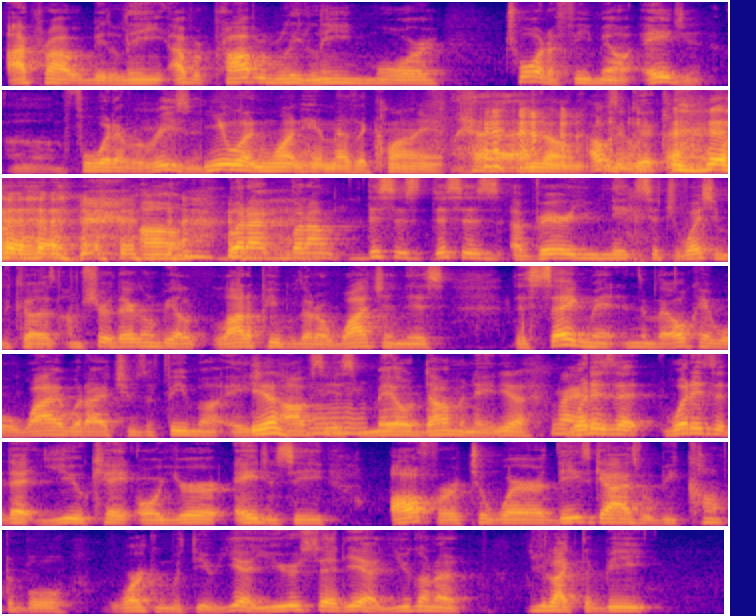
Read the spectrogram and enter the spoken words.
I probably lean. I would probably lean more toward a female agent um, for whatever reason. You wouldn't want him as a client. you don't. I was a you good client, by the way. Um, but I, but I'm. This is this is a very unique situation because I'm sure there are going to be a lot of people that are watching this this segment and they're like, okay, well, why would I choose a female agent? Yeah. Obviously, it's male dominated. Yeah. Right. What is it? What is it that you, Kate, or your agency offer to where these guys will be comfortable working with you? Yeah, you said, yeah, you're gonna you like to be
